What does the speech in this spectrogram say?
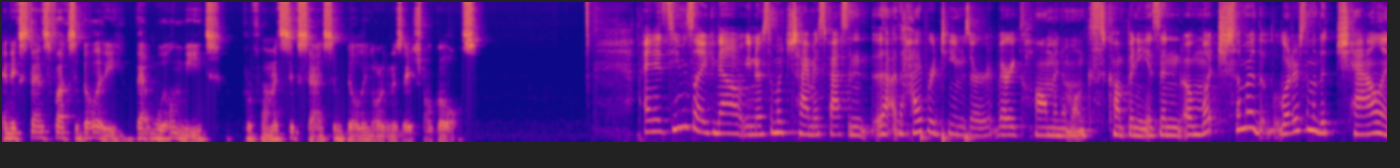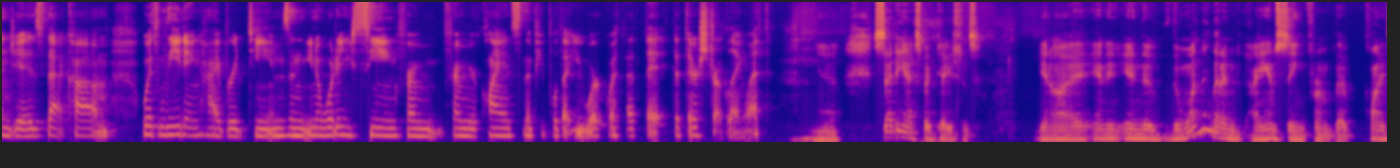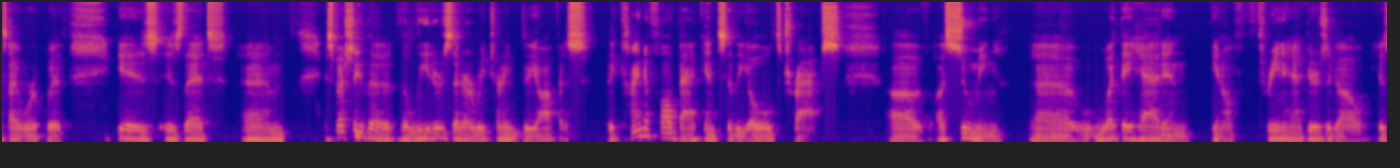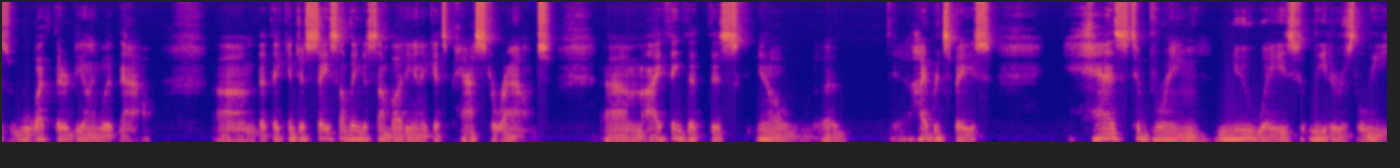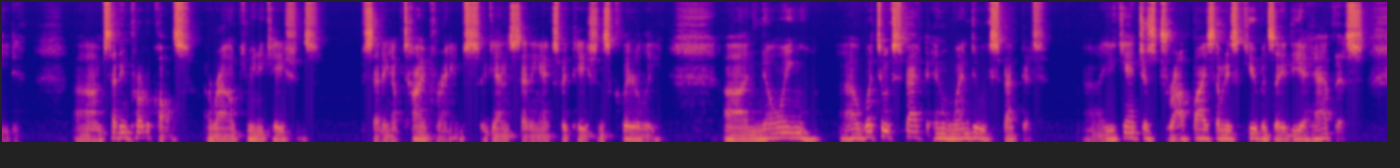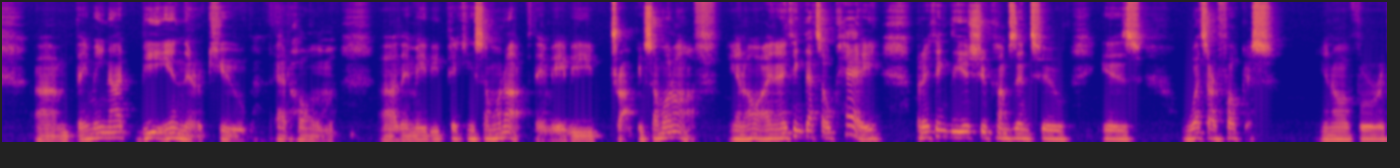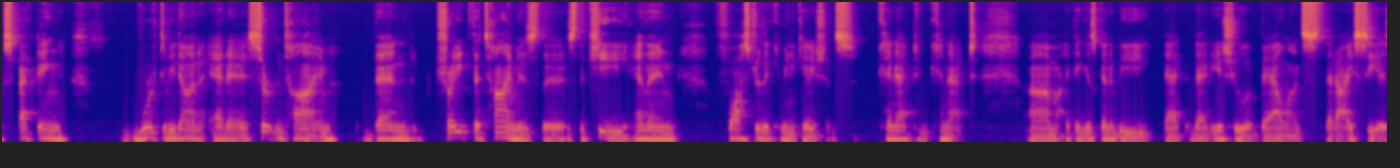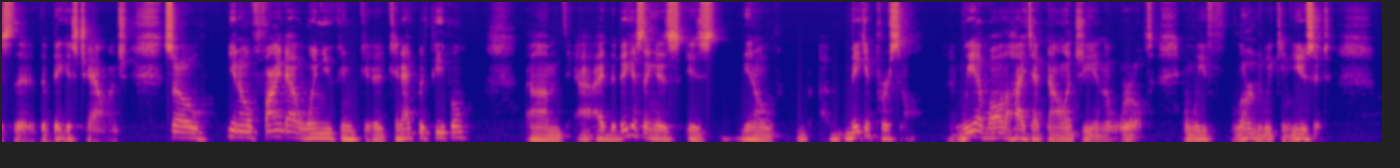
and extends flexibility that will meet performance success and building organizational goals. And it seems like now, you know, so much time has passed, and the, the hybrid teams are very common amongst companies. And um, what some of the, what are some of the challenges that come with leading hybrid teams? And you know, what are you seeing from from your clients and the people that you work with that they, that they're struggling with? Yeah, setting expectations you know I, and and the the one thing that I'm I am seeing from the clients I work with is is that um, especially the the leaders that are returning to the office they kind of fall back into the old traps of assuming uh, what they had in you know three and a half years ago is what they're dealing with now. Um, that they can just say something to somebody and it gets passed around. Um, I think that this you know uh, hybrid space has to bring new ways leaders lead, um, setting protocols around communications, setting up timeframes, again, setting expectations clearly, uh, knowing uh, what to expect and when to expect it. Uh, you can't just drop by somebody's cube and say, Do you have this? Um, they may not be in their cube at home. Uh, they may be picking someone up. They may be dropping someone off, you know, and I think that's okay. But I think the issue comes into is what's our focus? You know, if we're expecting work to be done at a certain time, then trait the time is the is the key, and then foster the communications, connect and connect. Um, I think is going to be that that issue of balance that I see as the the biggest challenge. So you know, find out when you can c- connect with people. Um, I, the biggest thing is is you know make it personal. We have all the high technology in the world, and we've learned we can use it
